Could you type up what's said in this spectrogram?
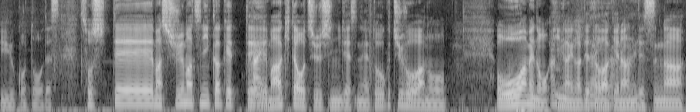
いうことです。そして、まあ、週末にかけて、はいまあ、秋田を中心にですね、東北地方はあの、大雨の被害が出たわけなんですが、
